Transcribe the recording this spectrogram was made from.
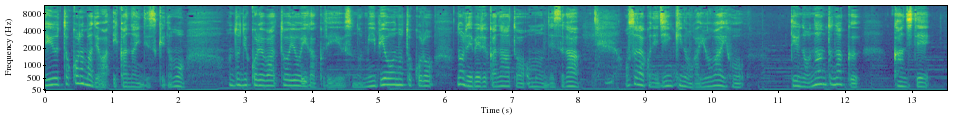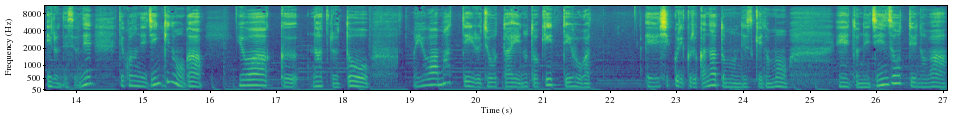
っていうところまではいかないんですけども本当にこれは東洋医学でいうその未病のところのレベルかなとは思うんですがおそらくね腎機能が弱い方っていうのをなんとなく感じているんですよね。でこのね腎機能が弱くなると弱まっている状態の時っていう方が、えー、しっくりくるかなと思うんですけどもえっ、ー、とね腎臓っていうのは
